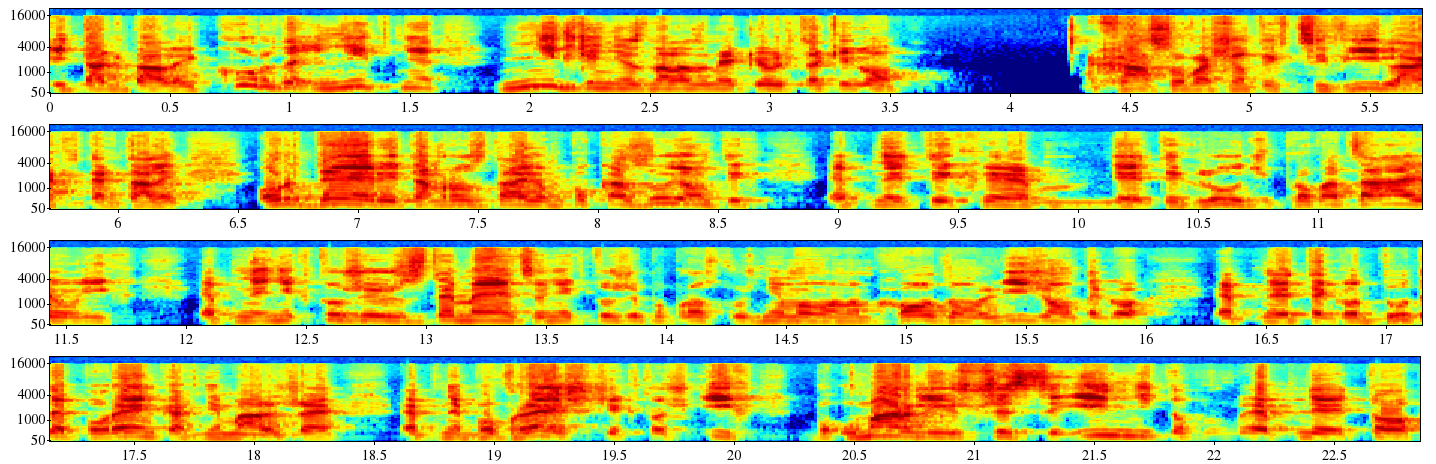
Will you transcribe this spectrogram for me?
i tak dalej. Kurde, i nikt nie, nigdzie nie znalazłem jakiegoś takiego hasło właśnie o tych cywilach i tak dalej, ordery tam rozdają, pokazują tych, tych, tych ludzi, prowadzają ich, niektórzy już z demencją, niektórzy po prostu już nie mogą, nam chodzą, liżą tego, tego dudę po rękach niemalże, bo wreszcie ktoś ich, bo umarli już wszyscy inni, to, to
